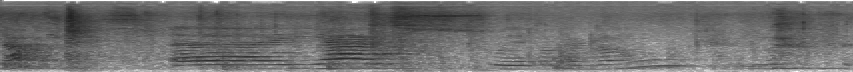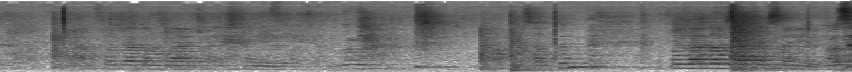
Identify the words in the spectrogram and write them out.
Tak. E, ja rysuję trochę w domu. A poza dom za często nie poza tym? Poza dom za często nie wychodzę.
